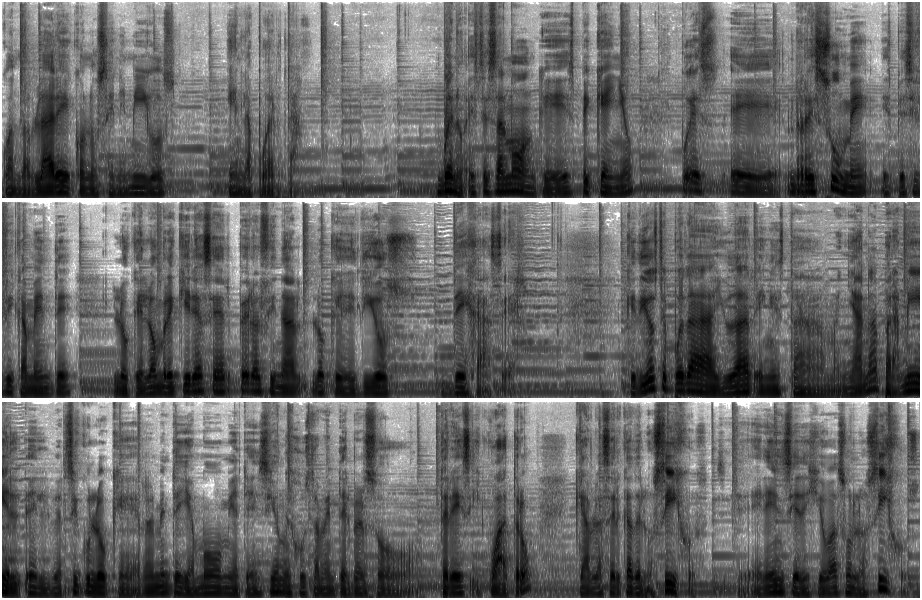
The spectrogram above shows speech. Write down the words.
cuando hablare con los enemigos en la puerta. Bueno, este salmo, aunque es pequeño, pues eh, resume específicamente lo que el hombre quiere hacer, pero al final lo que Dios deja hacer. Que Dios te pueda ayudar en esta mañana. Para mí el, versículo que realmente llamó mi atención es justamente el verso 3 y 4, que habla acerca de los hijos. Herencia de Jehová son los hijos.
